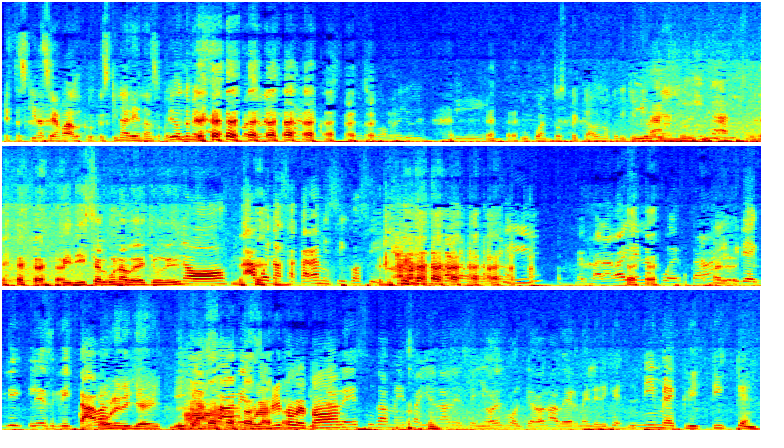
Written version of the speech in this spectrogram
Esta esquina se llama Esquina Arenas. Oye, ¿dónde me? Esquina Arenas. ¿Cuántos pecados no cometió? Imagínate. ¿Viniste alguna vez, Judith? No. Ah, bueno, a sacar a mis hijos sí. Sí. Me paraba ahí en la puerta y le- les gritaba. Pobre DJ. Y ya Ah, sabes. fulanito de Una vez una mesa llena de señores voltearon a verme y le dije, ni me critiquen,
